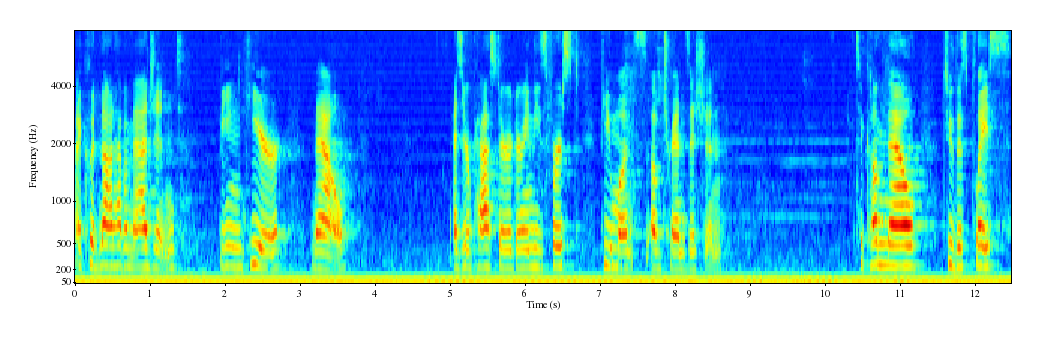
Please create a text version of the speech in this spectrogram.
I could not have imagined being here now as your pastor during these first few months of transition. To come now to this place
